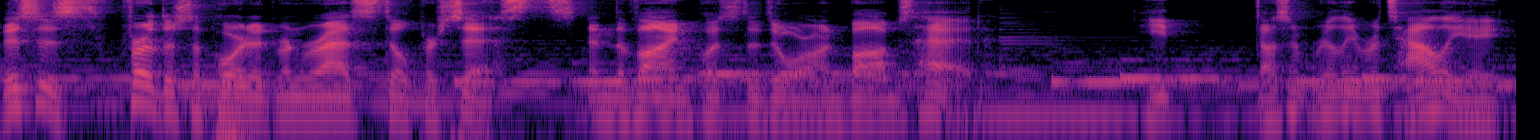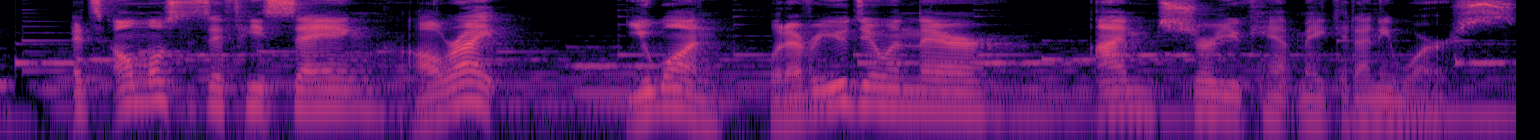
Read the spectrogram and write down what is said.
This is further supported when Raz still persists, and the vine puts the door on Bob's head. He doesn't really retaliate. It's almost as if he's saying, Alright, you won. Whatever you do in there, I'm sure you can't make it any worse.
